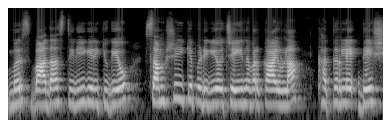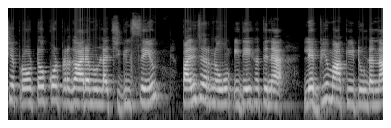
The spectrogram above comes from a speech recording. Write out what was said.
മെർസ് ബാധ സ്ഥിരീകരിക്കുകയോ സംശയിക്കപ്പെടുകയോ ചെയ്യുന്നവർക്കായുള്ള ഖത്തറിലെ ദേശീയ പ്രോട്ടോകോൾ പ്രകാരമുള്ള ചികിത്സയും പരിചരണവും ഇദ്ദേഹത്തിന് ലഭ്യമാക്കിയിട്ടുണ്ടെന്ന്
